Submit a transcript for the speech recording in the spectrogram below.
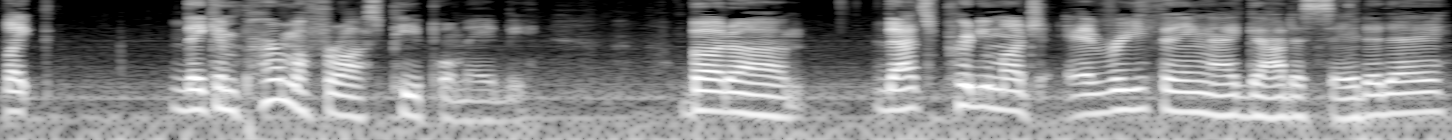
like they can permafrost people maybe. But um that's pretty much everything I got to say today.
